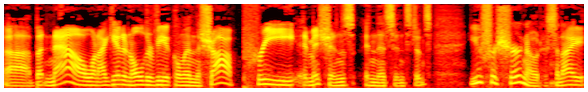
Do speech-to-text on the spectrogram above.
Uh, but now, when I get an older vehicle in the shop, pre emissions in this instance, you for sure notice. And I,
